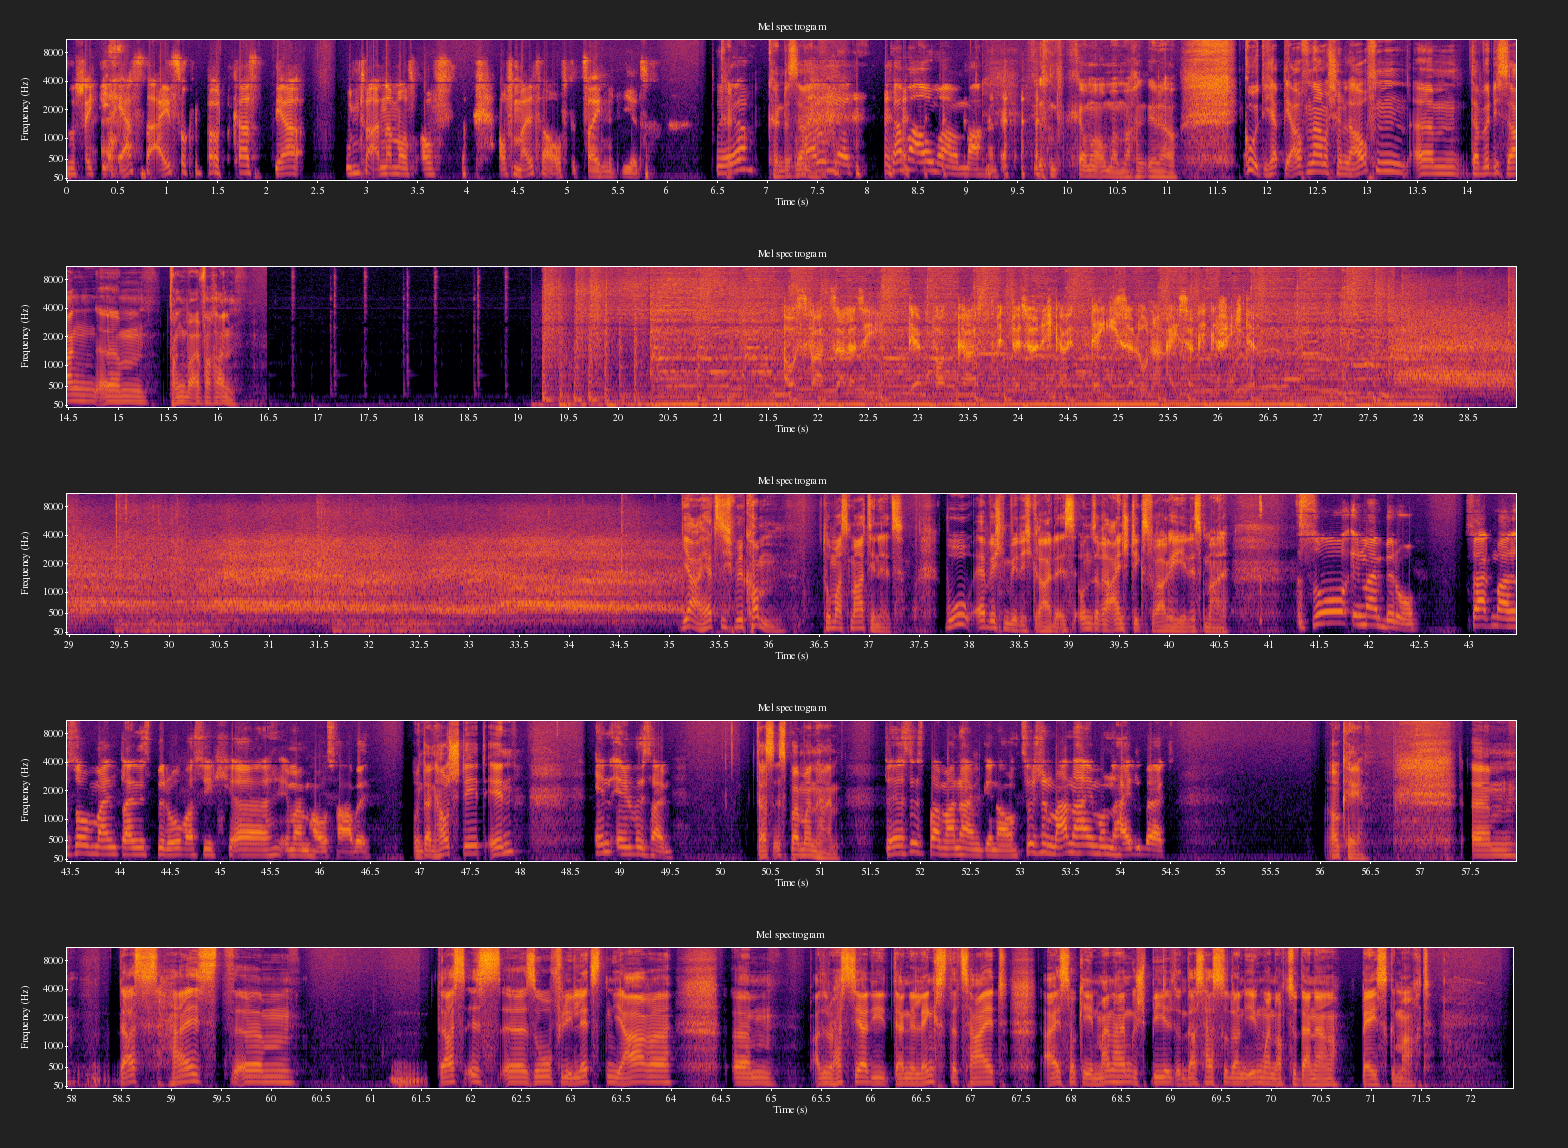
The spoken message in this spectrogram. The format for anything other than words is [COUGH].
wahrscheinlich die erste Eishockey-Podcast, der unter anderem auf, auf, auf Malta aufgezeichnet wird. Ja, könnte sein. Warum nicht? Kann man auch mal machen. [LAUGHS] Kann man auch mal machen, genau. Gut, ich habe die Aufnahme schon laufen. Ähm, da würde ich sagen, ähm, fangen wir einfach an. Ausfahrt Salersee, der Podcast mit Persönlichkeiten der Iserlohner Eishockey-Geschichte. Ja, herzlich willkommen, Thomas Martinez. Wo erwischen wir dich gerade? Ist unsere Einstiegsfrage jedes Mal. So in meinem Büro. Sag mal so mein kleines Büro, was ich äh, in meinem Haus habe. Und dein Haus steht in? In Ilvesheim. Das ist bei Mannheim. Das ist bei Mannheim, genau. Zwischen Mannheim und Heidelberg. Okay. Ähm, das heißt, ähm, das ist äh, so für die letzten Jahre. Ähm, also du hast ja die, deine längste Zeit Eishockey in Mannheim gespielt und das hast du dann irgendwann noch zu deiner Base gemacht.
